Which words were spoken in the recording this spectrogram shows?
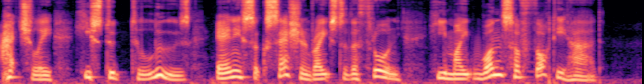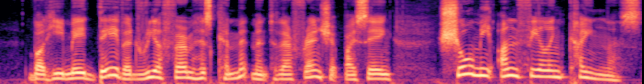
Actually, he stood to lose any succession rights to the throne he might once have thought he had. But he made David reaffirm his commitment to their friendship by saying, Show me unfailing kindness,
